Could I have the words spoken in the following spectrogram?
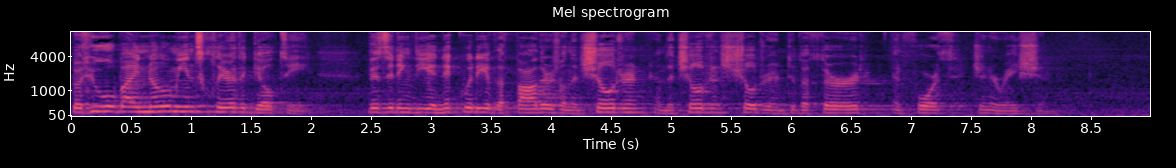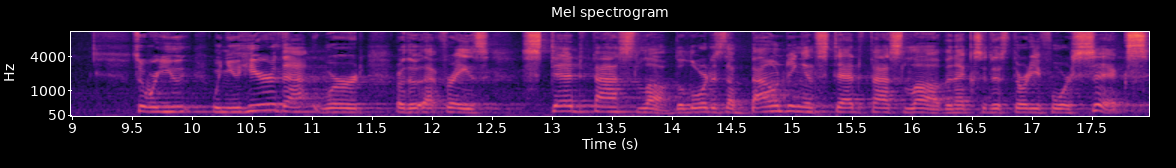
but who will by no means clear the guilty, visiting the iniquity of the fathers on the children and the children's children to the third and fourth generation. So when you, when you hear that word or the, that phrase, steadfast love, the Lord is abounding in steadfast love in Exodus 34 6,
